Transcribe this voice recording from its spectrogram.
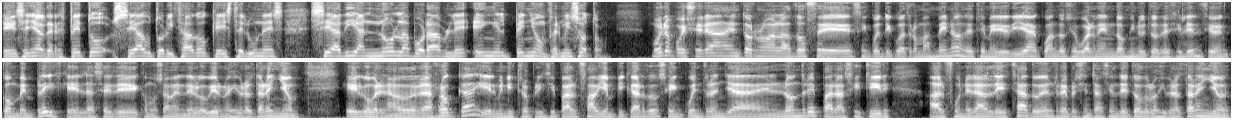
En señal de respeto, se ha autorizado que este lunes sea día no laborable en el Peñón. Fermín Soto. Bueno, pues será en torno a las 12.54 más menos de este mediodía cuando se guarden dos minutos de silencio en Convent Place, que es la sede, como saben, del gobierno gibraltareño. El gobernador de La Roca y el ministro principal Fabián Picardo se encuentran ya en Londres para asistir al funeral de Estado en representación de todos los gibraltareños,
